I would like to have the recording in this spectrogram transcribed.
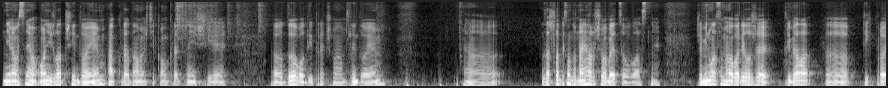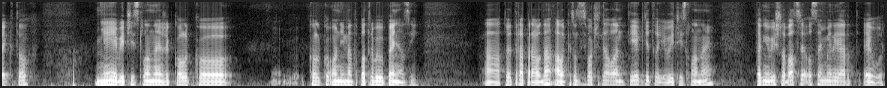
nemám z neho o nič lepší dojem, akurát mám ešte konkrétnejšie uh, dôvody, prečo mám zlý dojem. Uh, začal by som to najhoršou vecou vlastne. Že minule som hovoril, že pri veľa tých projektoch nie je vyčíslené, že koľko, koľko oni na to potrebujú peňazí. A to je teda pravda, ale keď som si spočítal len tie, kde to je vyčíslené, tak mi vyšlo 28 miliard eur.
